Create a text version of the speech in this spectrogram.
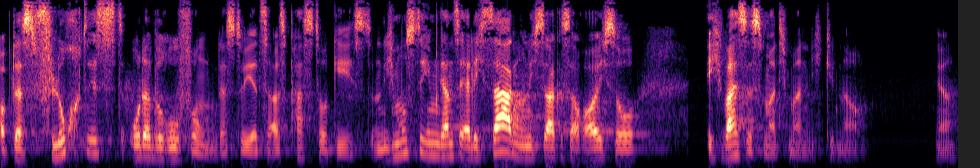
ob das Flucht ist oder Berufung, dass du jetzt als Pastor gehst? Und ich musste ihm ganz ehrlich sagen, und ich sage es auch euch so, ich weiß es manchmal nicht genau. Ja,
